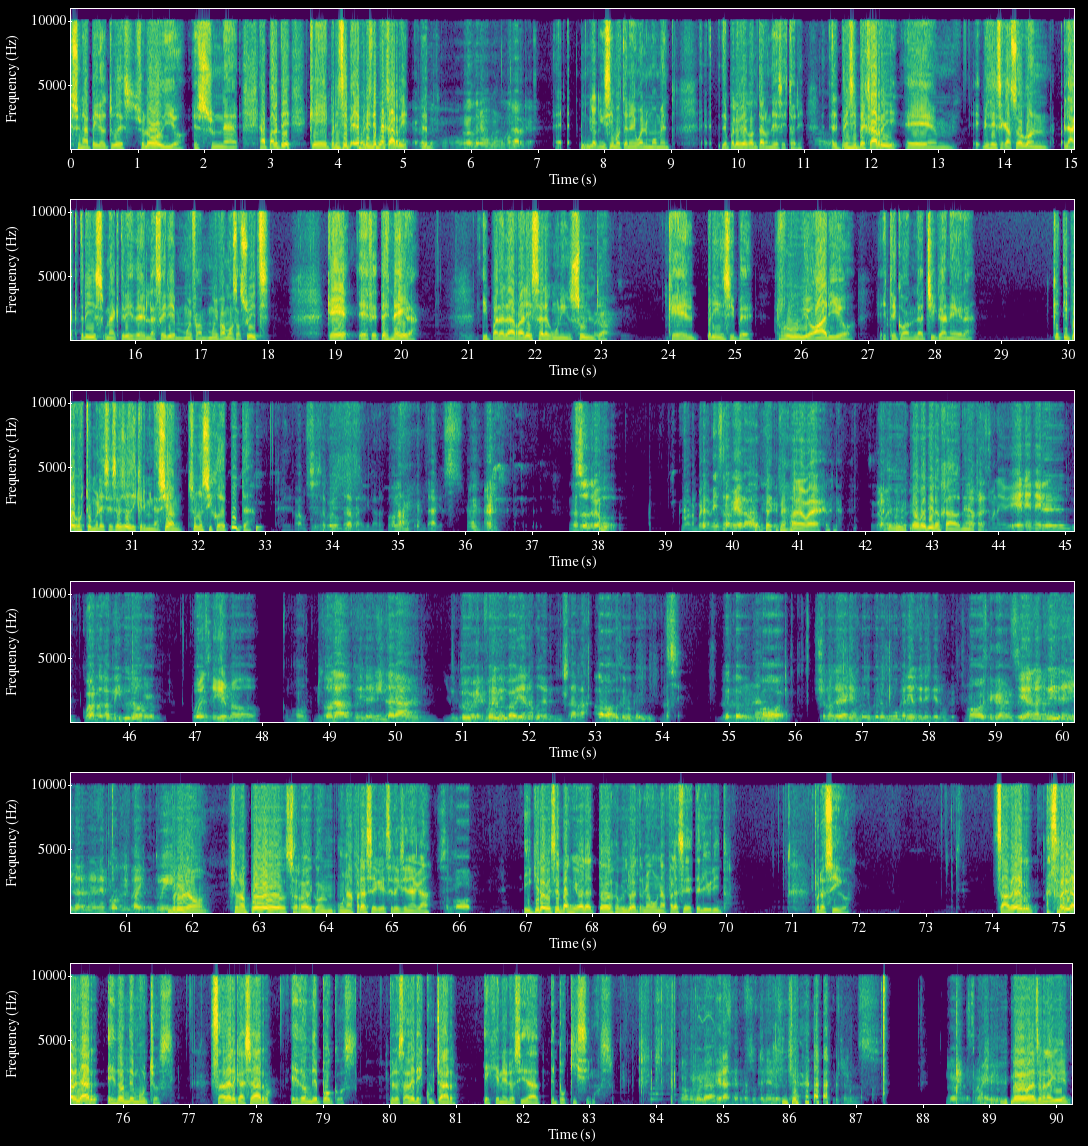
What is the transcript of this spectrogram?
es una pelotudez, yo lo odio. Es una aparte que el príncipe, el príncipe Harry, el- tenemos- no tenemos un monarca. eh, lo que hicimos tener igual en un momento. Eh, Después les voy a contar un día esa historia. El príncipe Harry, eh, eh, viste que se casó con la actriz, una actriz de la serie muy, fam- muy famosa Suits, que es de tez negra. Y para la realeza era como un insulto. Que el príncipe rubio, ario, esté con la chica negra. ¿Qué tipo de costumbre es esa? Eso es discriminación. Son los hijos de puta. Dejamos esa pregunta para que la respondan en los comentarios. Nosotros... Va a romper la mesa, amigo, la vamos No, bueno. No, me enojado, vemos la semana que viene en el cuarto capítulo. Pueden seguirnos como en todos lados, Twitter, en Instagram, en YouTube, en Facebook todavía no, porque da paja. No sé. Vamos a ver. Yo no crearía un Facebook, pero mi compañero quiere que no. Vamos a ver si creamos. Síganme en Twitter, en Instagram, en Spotify, en Twitter. Bruno, yo no puedo cerrar con una frase que seleccioné acá. Por favor. Y quiero que sepan que ahora todos los capítulos van a terminar con una frase de este librito. Prosigo. Saber, saber hablar es don de muchos. Saber callar es don de pocos. Pero saber escuchar es generosidad de poquísimos. Gracias por viene. Nos vemos la semana que viene.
